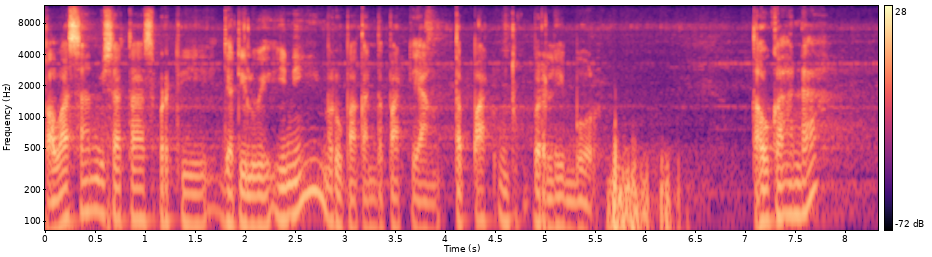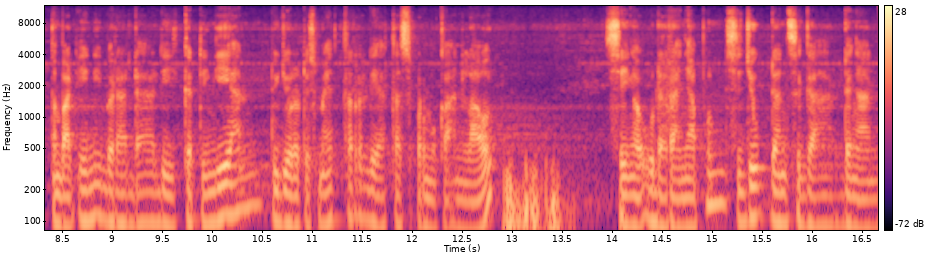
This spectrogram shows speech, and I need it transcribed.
kawasan wisata seperti Jatiluwe ini merupakan tempat yang tepat untuk berlibur. Tahukah Anda, tempat ini berada di ketinggian 700 meter di atas permukaan laut, sehingga udaranya pun sejuk dan segar dengan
